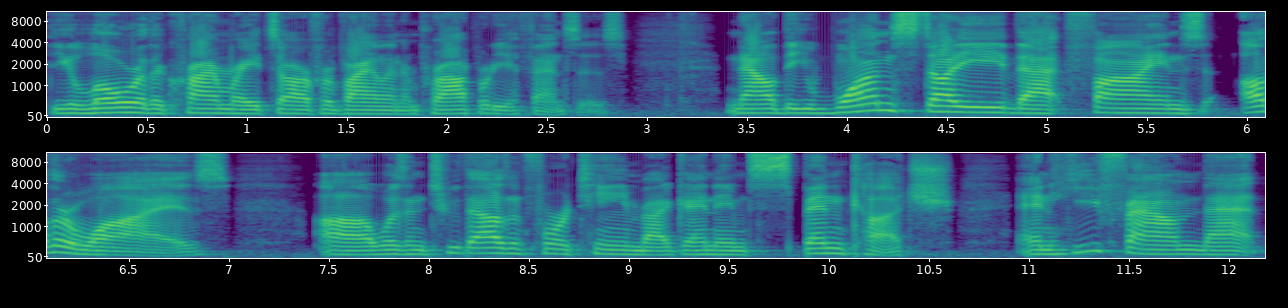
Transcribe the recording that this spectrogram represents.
the lower the crime rates are for violent and property offenses. Now, the one study that finds otherwise uh, was in 2014 by a guy named Spenkuch, and he found that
